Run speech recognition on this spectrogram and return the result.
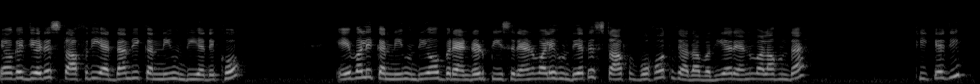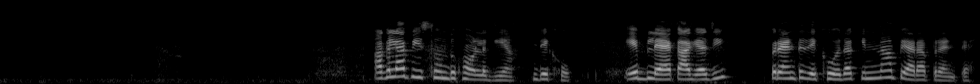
ਕਿਉਂਕਿ ਜਿਹੜੇ ਸਟੱਫ ਦੀ ਐਦਾਂ ਦੀ ਕੰਨੀ ਹੁੰਦੀ ਹੈ, ਦੇਖੋ। ਇਹ ਵਾਲੀ ਕੰਨੀ ਹੁੰਦੀ ਹੈ ਉਹ ਬ੍ਰਾਂਡਡ ਪੀਸ ਰਹਿਣ ਵਾਲੇ ਹੁੰਦੇ ਆ ਤੇ ਸਟੱਫ ਬਹੁਤ ਜ਼ਿਆਦਾ ਵਧੀਆ ਰਹਿਣ ਵਾਲਾ ਹੁੰਦਾ ਠੀਕ ਹੈ ਜੀ। ਅਗਲਾ ਪੀਸ ਤੁਹਾਨੂੰ ਦਿਖਾਉਣ ਲੱਗੀ ਆ ਦੇਖੋ, ਇਹ ਬਲੈਕ ਆ ਗਿਆ ਜੀ। ਪ੍ਰਿੰਟ ਦੇਖੋ, ਇਹਦਾ ਕਿੰਨਾ ਪਿਆਰਾ ਪ੍ਰਿੰਟ ਹੈ।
